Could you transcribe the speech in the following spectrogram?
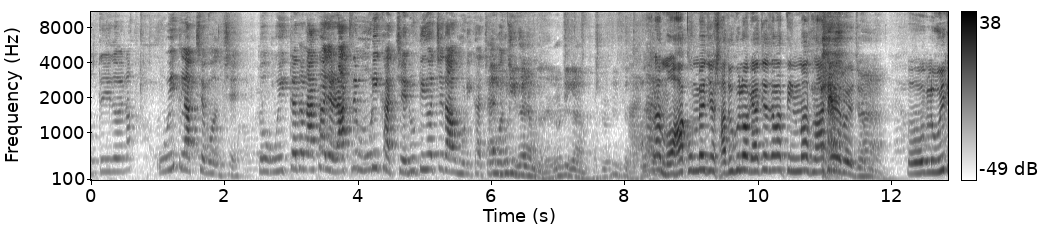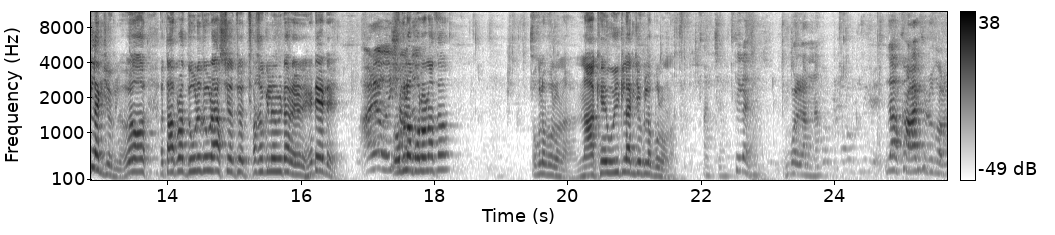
উত্তেজিত হয় না। উইক লাগছে বলছে। তো উইকটা তো না খাওয়া যায় রাত্রে মুড়ি খাচ্ছে রুটি হচ্ছে তাও মুড়ি খাচ্ছে। বলছে রুটি খেলাম কোথায় রুটি খেলাম মহাকুম্ভে যে সাধুগুলো গেছে তারা তিন মাস না খেয়ে রয়েছে হ্যাঁ। তো ওগুলো উইক লাগছে ওগুলো। ও- তারপর দৌড়ে দৌড়ে আসছে ছশো কিলোমিটার হেঁটে হেঁটে আরে ওই ওগুলো বলো না তো। ওগুলো বলো না। না খেয়ে উইক লাগছে ওগুলো বলো না। আচ্ছা ঠিক আছে বললাম না। যাও খাওয়া শুরু করো।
